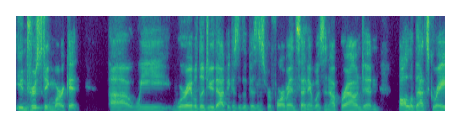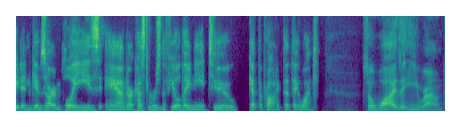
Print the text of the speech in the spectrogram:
interesting market uh, we were able to do that because of the business performance and it was an up round and all of that's great and gives our employees and our customers the fuel they need to get the product that they want. So why the E round?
